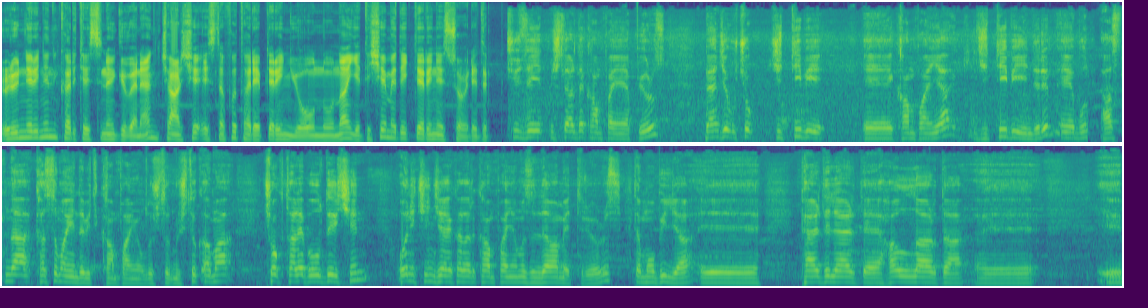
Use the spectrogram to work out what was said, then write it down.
Ürünlerinin kalitesine güvenen çarşı esnafı taleplerin yoğunluğuna yetişemediklerini söyledi. %70'lerde kampanya yapıyoruz. Bence bu çok ciddi bir e, kampanya, ciddi bir indirim. E, bu aslında Kasım ayında bir kampanya oluşturmuştuk ama çok talep olduğu için 12. aya kadar kampanyamızı devam ettiriyoruz. İşte mobilya, e, perdelerde, halılarda, e, e,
